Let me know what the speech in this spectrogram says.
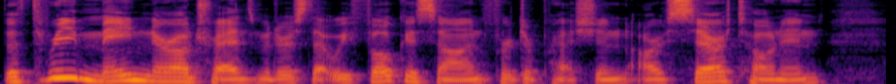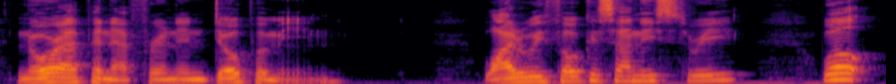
The three main neurotransmitters that we focus on for depression are serotonin, norepinephrine, and dopamine. Why do we focus on these three? Well,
